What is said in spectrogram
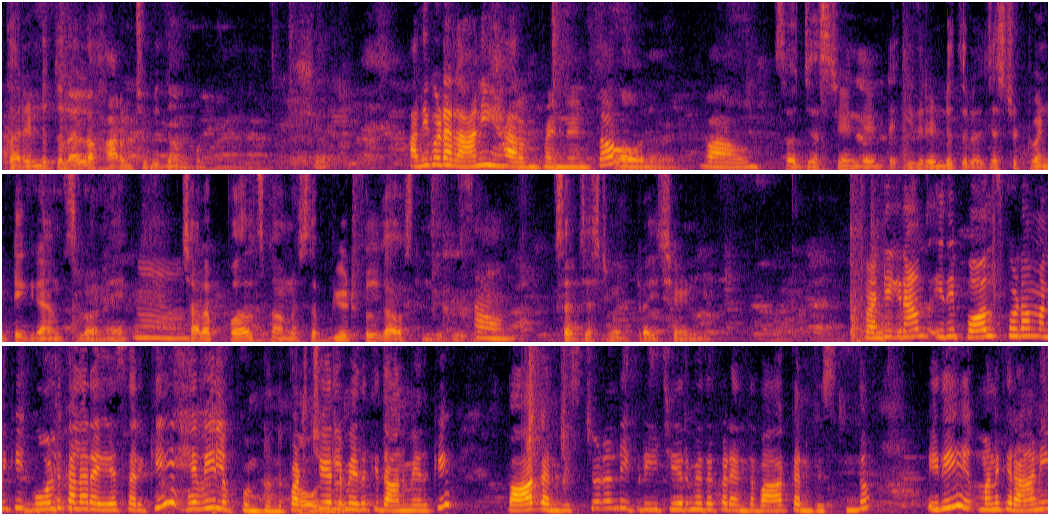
ఒక రెండు తులాల్లో హారం చూపిద్దాం అనుకుంటున్నాను. అది కూడా రాణి హారం పెండెంట్తో అవును మేడం. సో జస్ట్ ఏంటంటే ఇది రెండు తులాలు. జస్ట్ ట్వంటీ గ్రామ్స్లోనే చాలా పర్ల్స్ కాంబినేషన్ బ్యూటిఫుల్గా వస్తుంది ఒకసారి జస్ట్ మీరు ట్రై చేయండి. ట్వంటీ గ్రామ్స్. ఇది పర్ల్స్ కూడా మనకి గోల్డ్ కలర్ అయ్యేసరికి హెవీ లుక్ ఉంటుంది. పట్టు చీరల మీదకి దాని మీదకి. బాగా కనిపిస్తుంది. చూడండి ఇప్పుడు ఈ చీర మీద కూడా ఎంత బాగా కనిపిస్తుందో. ఇది మనకి రాణి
